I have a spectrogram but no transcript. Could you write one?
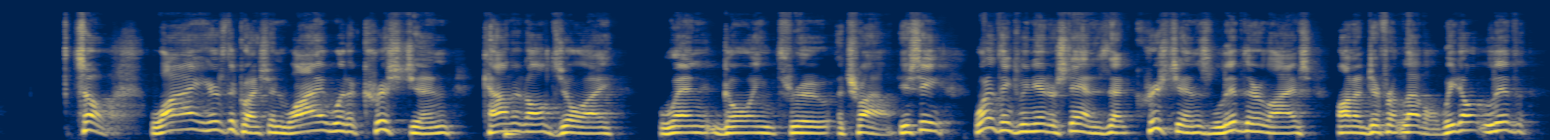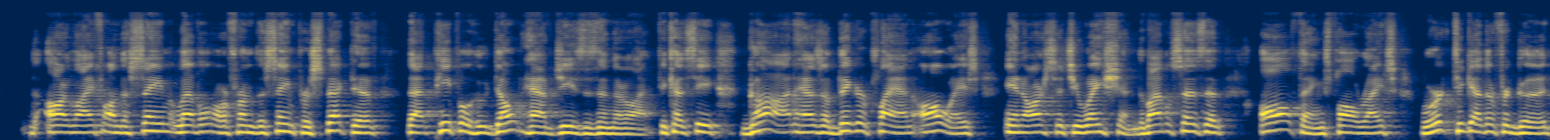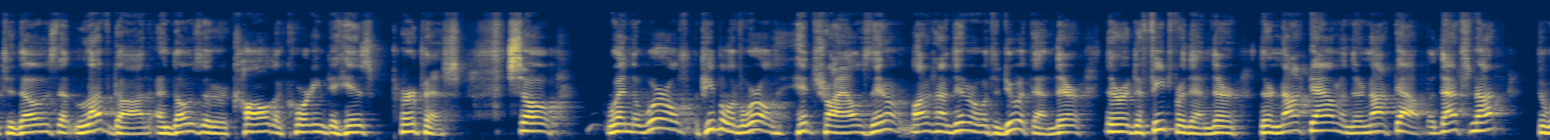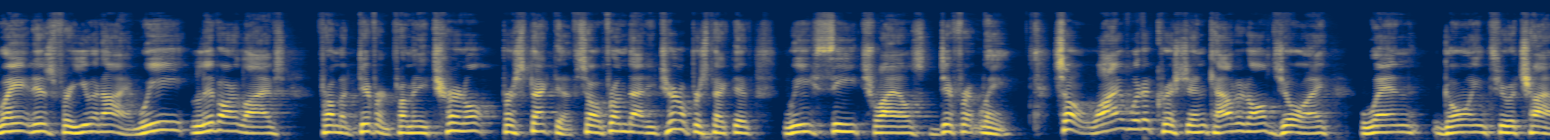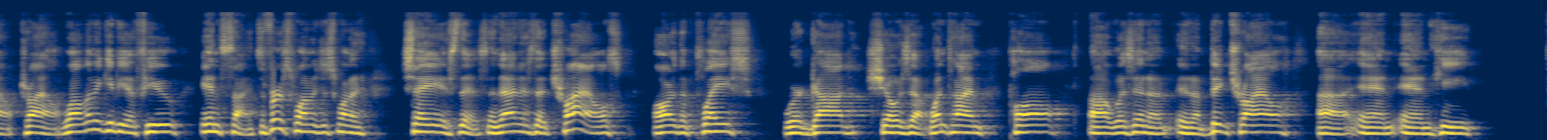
So, why, here's the question why would a Christian count it all joy when going through a trial? You see, one of the things we need to understand is that Christians live their lives on a different level. We don't live our life on the same level or from the same perspective that people who don't have Jesus in their life. Because, see, God has a bigger plan always in our situation. The Bible says that all things, Paul writes, work together for good to those that love God and those that are called according to his purpose. So, when the world, people of the world hit trials, they don't, a lot of times they don't know what to do with them. They're, they're a defeat for them. They're, they're knocked down and they're knocked out. But that's not the way it is for you and I. We live our lives from a different, from an eternal perspective. So, from that eternal perspective, we see trials differently. So, why would a Christian count it all joy when going through a trial? Trial. Well, let me give you a few insights. The first one I just want to say is this, and that is that trials are the place where God shows up. One time, Paul uh, was in a in a big trial, uh, and and he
